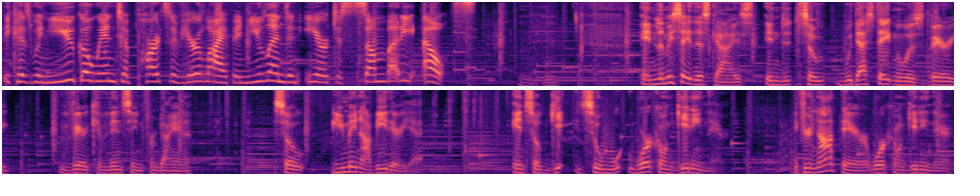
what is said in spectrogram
Because when you go into parts of your life and you lend an ear to somebody else, mm-hmm. And let me say this, guys. And so that statement was very, very convincing from Diana. So you may not be there yet, and so get so work on getting there. If you're not there, work on getting there.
